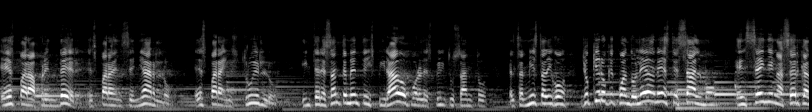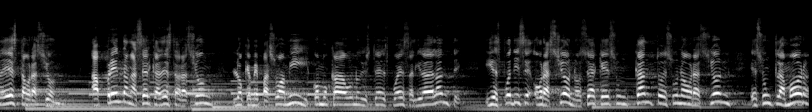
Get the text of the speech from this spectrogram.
es para aprender, es para enseñarlo, es para instruirlo. Interesantemente inspirado por el Espíritu Santo, el salmista dijo, yo quiero que cuando lean este salmo enseñen acerca de esta oración, aprendan acerca de esta oración lo que me pasó a mí y cómo cada uno de ustedes puede salir adelante. Y después dice oración, o sea que es un canto, es una oración, es un clamor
